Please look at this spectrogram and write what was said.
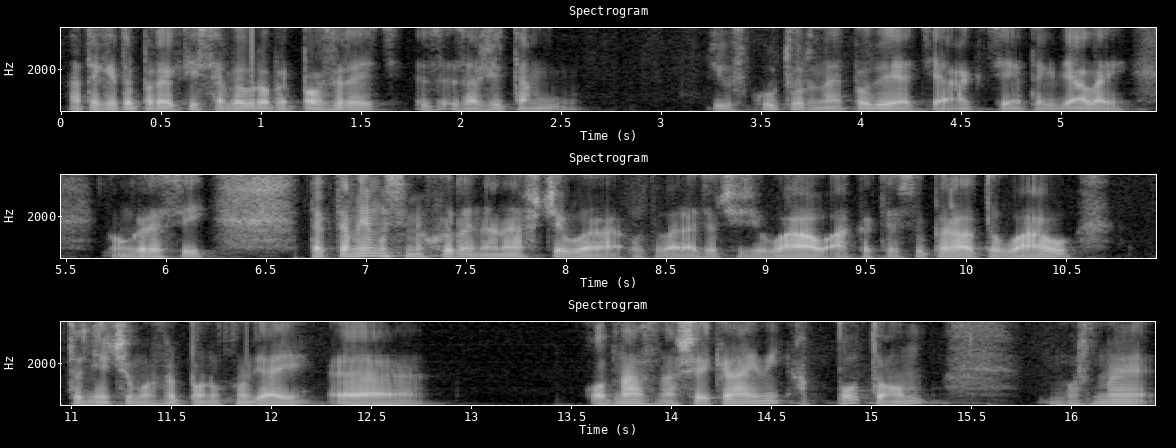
na takéto projekty sa v Európe pozrieť, zažiť tam či už kultúrne podujatia, akcie a tak ďalej, kongresy, tak tam nemusíme chodiť na návštevu a otvárať oči, že wow, ako to je super, ale to wow, to niečo môžeme ponúknuť aj e, od nás, z našej krajiny a potom môžeme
